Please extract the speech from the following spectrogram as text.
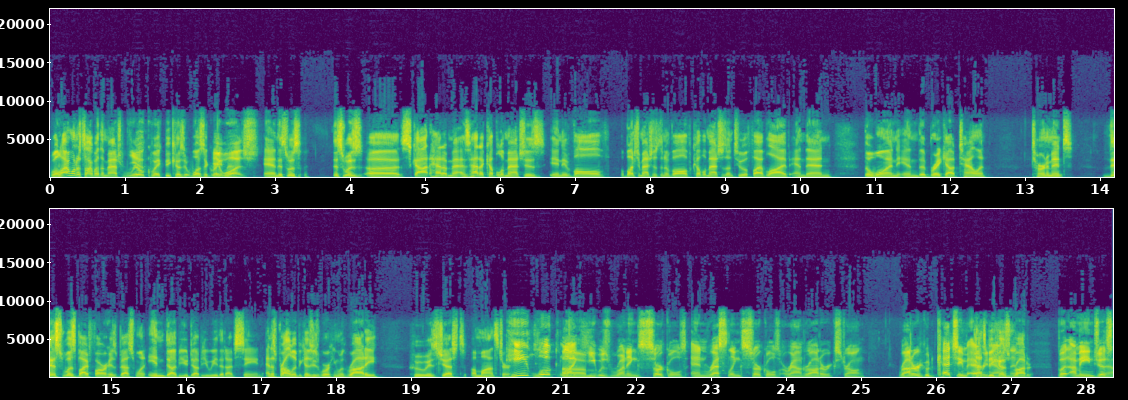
Well, I want to talk about the match real Yeah. quick because it was a great. Match. It match. was. and this was this was uh, Scott had a ma- has had a couple of matches in Evolve, a bunch of matches in Evolve, a couple of matches on 205 Live, and then the one in the Breakout Talent tournament. This was by far his best one in WWE that I've seen, and it's probably because he's working with Roddy, who is just a monster. he looked like Um, he was running circles and wrestling circles around Roderick Strong. Roderick would catch him every That's now and then, Rod- But I mean, just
